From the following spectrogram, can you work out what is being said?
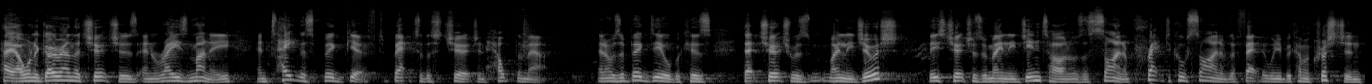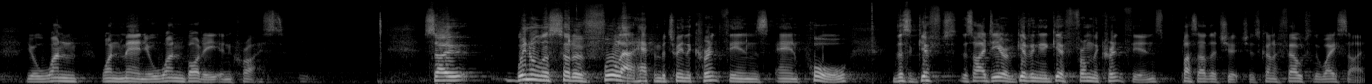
Hey, I want to go around the churches and raise money and take this big gift back to this church and help them out. And it was a big deal because that church was mainly Jewish. These churches were mainly Gentile, and it was a sign, a practical sign of the fact that when you become a Christian, you're one, one man, you're one body in Christ. So, when all this sort of fallout happened between the Corinthians and Paul, this gift, this idea of giving a gift from the Corinthians, plus other churches, kind of fell to the wayside.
